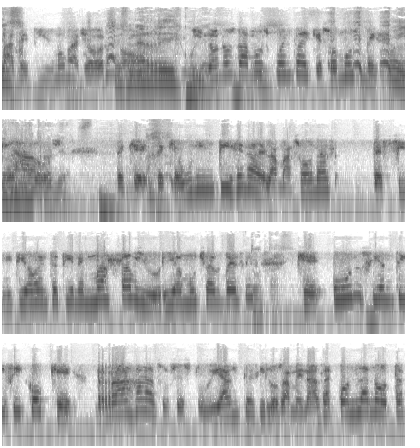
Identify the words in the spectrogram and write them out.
patetismo mayor, Es ¿no? una ridiculez. Y no nos damos cuenta de que somos mezclados, de que, de que un indígena del Amazonas definitivamente tiene más sabiduría muchas veces Total. que un científico que raja a sus estudiantes y los amenaza con la nota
